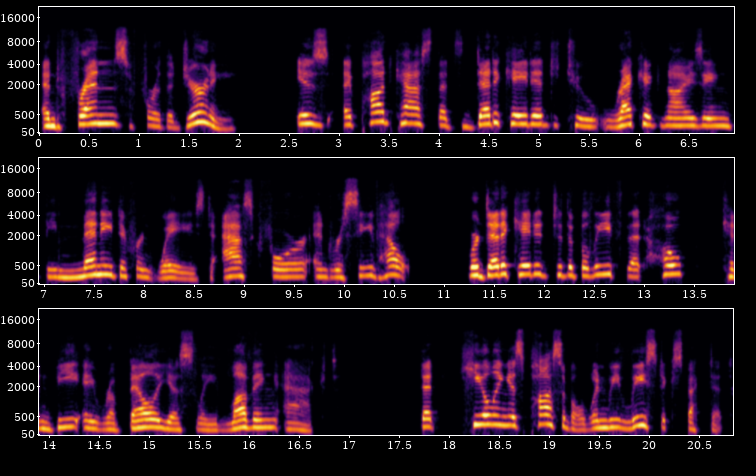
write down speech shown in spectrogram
And Friends for the Journey is a podcast that's dedicated to recognizing the many different ways to ask for and receive help. We're dedicated to the belief that hope can be a rebelliously loving act, that healing is possible when we least expect it.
